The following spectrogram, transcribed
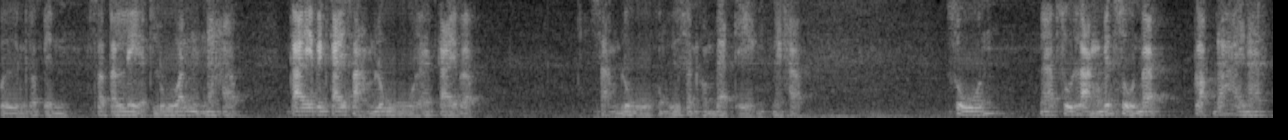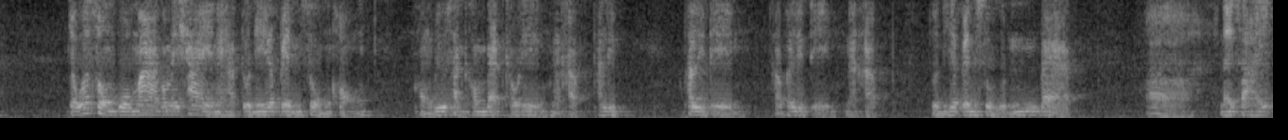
ปืนก็เป็นสแตนเลสล้วนนะครับ ไกลเป็นไกลสามรูนะไกลแบบ สามรูของวิวสันคอมแบทเองนะครับศูนย์นะครับศูนย์หลังเป็นศูนย์แบบปรับได้นะจะว่าทรงโบมาก็ไม่ใช่นะครับ ตัวนี้จะเป็นทรงของของวิวสันคอมแบทเขาเองนะครับ ผลิตผลิตเองเขาผลิตเองนะครับ ตัวนี้จะเป็นศูนย์แบบในไซส์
